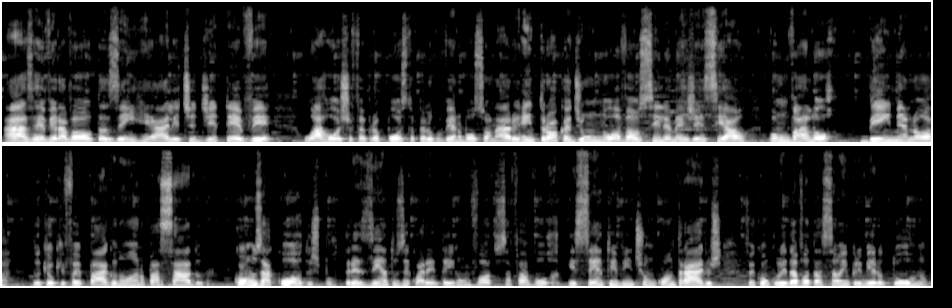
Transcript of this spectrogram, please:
às reviravoltas em reality de TV, o arroxo foi proposto pelo governo Bolsonaro em troca de um novo auxílio emergencial com um valor bem menor do que o que foi pago no ano passado. Com os acordos por 341 votos a favor e 121 contrários, foi concluída a votação em primeiro turno.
